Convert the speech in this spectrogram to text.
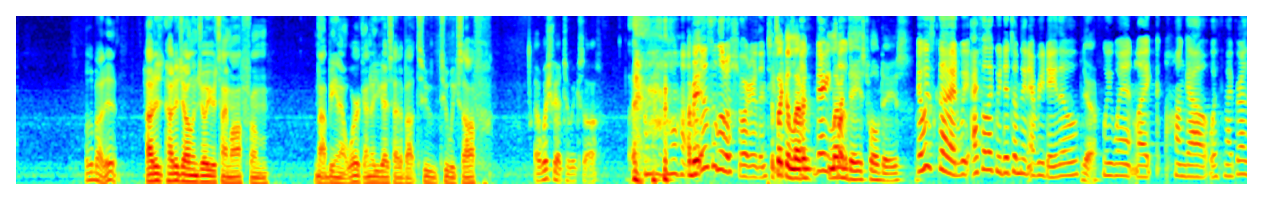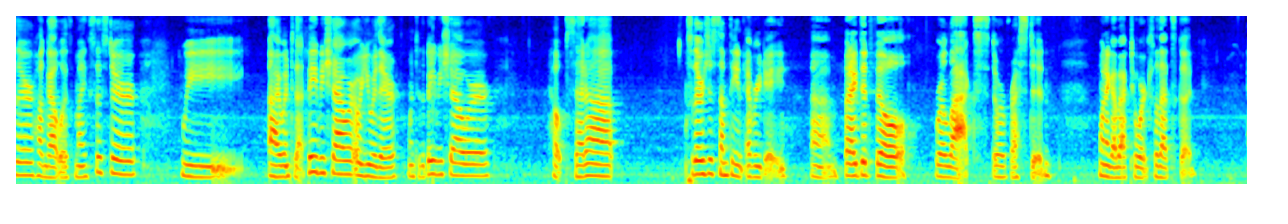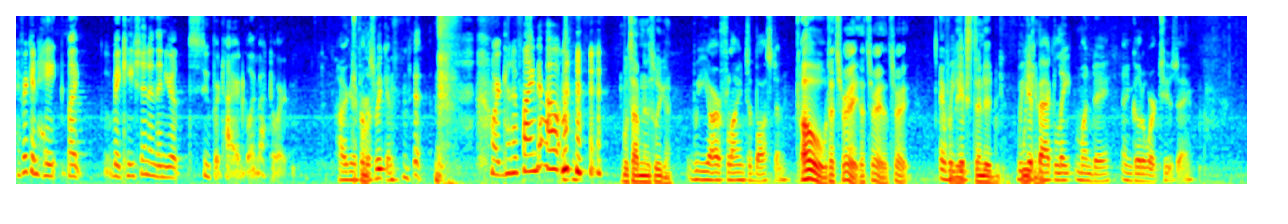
was about it. How did how did y'all enjoy your time off from not being at work? I know you guys had about two two weeks off. I wish we had two weeks off. I mean, it was a little shorter than two. It's like weeks, but 11, very 11 close. days, 12 days. It was good. We I feel like we did something every day though. Yeah. We went like hung out with my brother, hung out with my sister. We I went to that baby shower. Oh, you were there. Went to the baby shower. Helped set up. So there was just something every day. Um, but I did feel relaxed or rested when I got back to work, so that's good. I freaking hate like vacation and then you're super tired going back to work. How are you going to feel this weekend? We're gonna find out. What's happening this weekend? we are flying to Boston. Oh, that's right. That's right. That's right. And For we the get extended we weekend. get back late Monday and go to work Tuesday.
